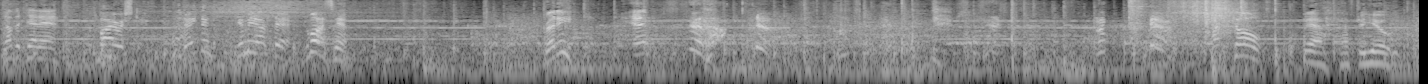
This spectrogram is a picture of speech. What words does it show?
Another dead end. Fire escape. Nathan, get me out there. Come on, Sam. Ready? And... Let's go. Yeah, after you. You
